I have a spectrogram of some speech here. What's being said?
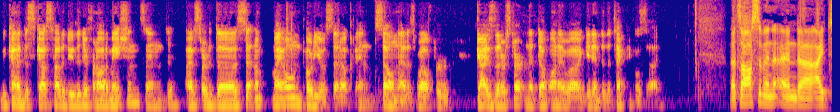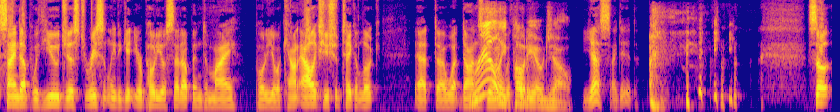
we kind of discuss how to do the different automations. And I've started uh, setting up my own Podio setup and selling that as well for guys that are starting that don't want to uh, get into the technical side. That's awesome. And, and uh, I signed up with you just recently to get your Podio set up into my Podio account. Alex, you should take a look at uh, what Don's really, doing with Podio, Podio Joe. Yes, I did. So,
